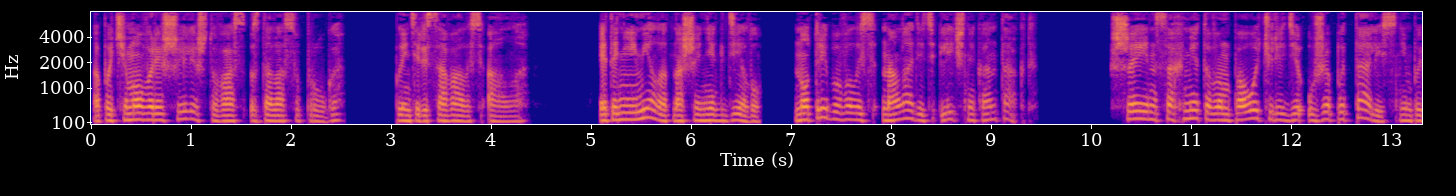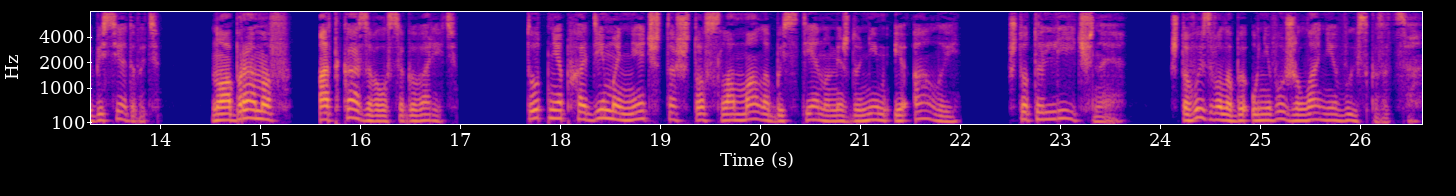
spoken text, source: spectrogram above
«А почему вы решили, что вас сдала супруга?» — поинтересовалась Алла. Это не имело отношения к делу, но требовалось наладить личный контакт. Шейн с Ахметовым по очереди уже пытались с ним побеседовать, но Абрамов отказывался говорить. Тут необходимо нечто, что сломало бы стену между ним и Аллой, что-то личное, что вызвало бы у него желание высказаться.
